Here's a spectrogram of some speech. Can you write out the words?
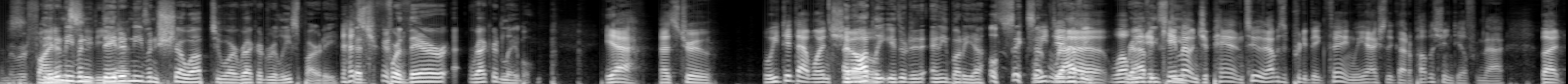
I remember They didn't the even CD they at- didn't even show up to our record release party That's that- true. for their record label. Yeah, that's true. We did that one show. And oddly, either did anybody else except we did. Ravi. uh, well, we, Ravi it came out in Japan too. That was a pretty big thing. We actually got a publishing deal from that. But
